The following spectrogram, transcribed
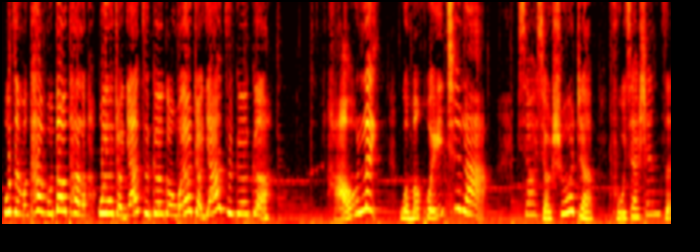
我怎么看不到它了？我要找鸭子哥哥！我要找鸭子哥哥！”好嘞，我们回去啦！笑笑说着，俯下身子，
